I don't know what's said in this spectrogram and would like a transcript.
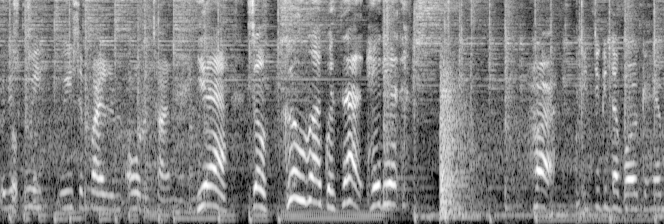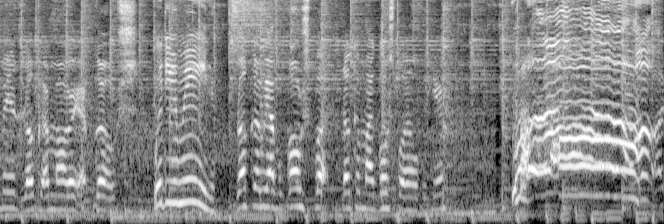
Because we, we used to fight them all the time. Yeah. So good luck with that, idiot. Ha! You think that boy can hit me? Look, I'm already a ghost. What do you mean? Look, we have a ghost, but look at my ghost boy over here. Oh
